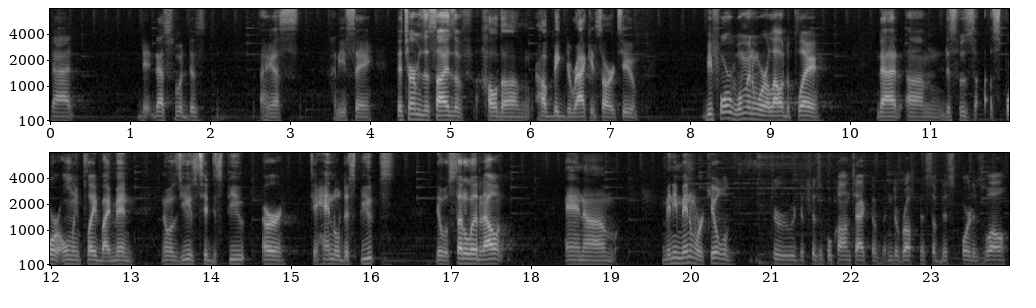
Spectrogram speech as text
that that's what this, I guess, how do you say, determines the size of how, the, um, how big the rackets are too. Before women were allowed to play, that um, this was a sport only played by men and it was used to dispute or to handle disputes. They would settle it out and um, many men were killed through the physical contact of, and the roughness of this sport as well.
